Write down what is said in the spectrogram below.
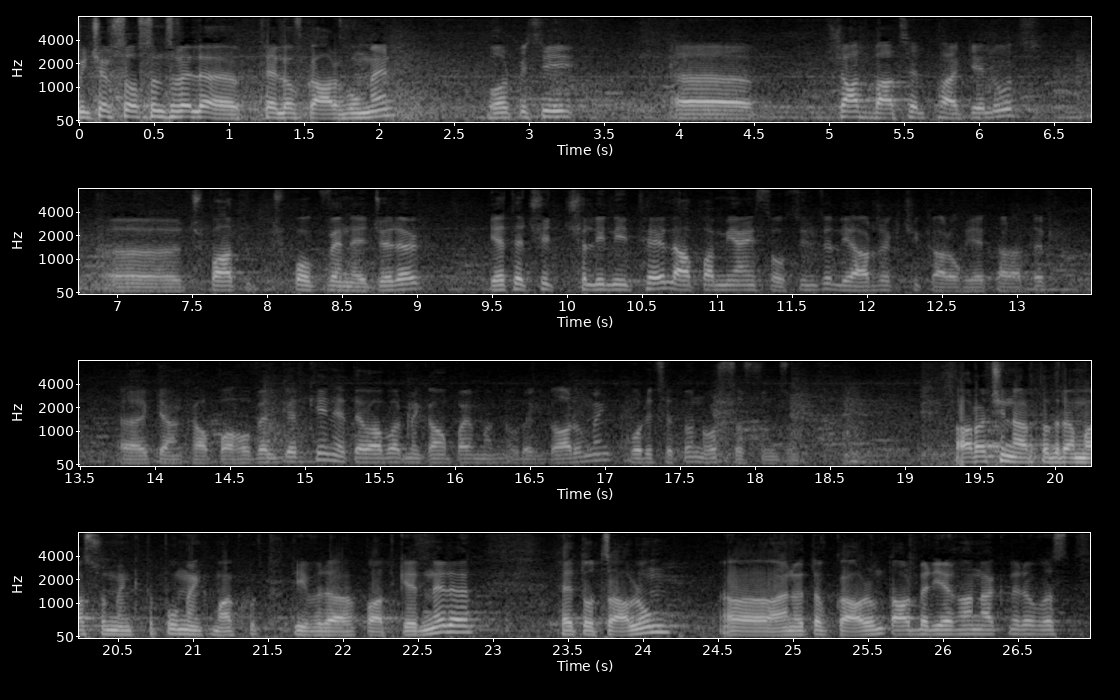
Մինչև սոսնձվելը թելով կարվում են, որպեսի ը, շատ բացել փակելուց չփոկվեն էջերը։ Եթե չլինի թել, ապա միայն սոսինձը լիարժեք չի կարող երկարատև կյանք ապահովել գրքին, հետեւաբար մենք անպայմանորեն կարում ենք, որից հետո նոր սրսունձում։ Առաջին արտադրամասում ենք տպում ենք մաքուր թղթի վրա պատկերները, հետո ծալում, այնուհետև կարում տարբեր եղանակներով ըստ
